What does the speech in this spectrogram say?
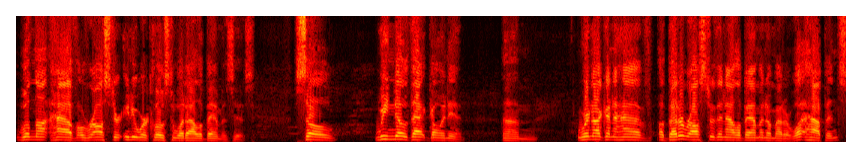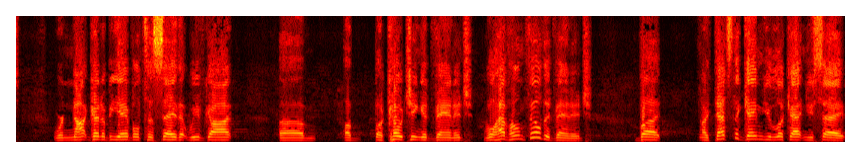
will not have a roster anywhere close to what Alabama's is. So we know that going in. Um, we're not going to have a better roster than Alabama no matter what happens. We're not going to be able to say that we've got um, a, a coaching advantage. We'll have home field advantage, but like that's the game you look at and you say,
